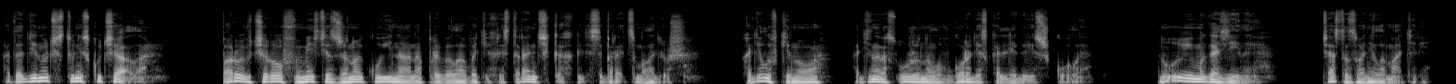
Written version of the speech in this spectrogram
От одиночества не скучала. Пару вечеров вместе с женой Куина она провела в этих ресторанчиках, где собирается молодежь. Ходила в кино, один раз ужинала в городе с коллегой из школы. Ну и магазины. Часто звонила матери.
